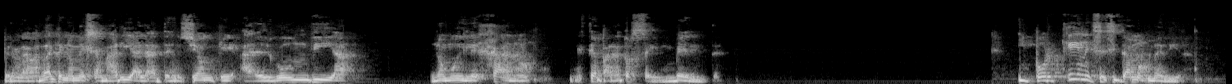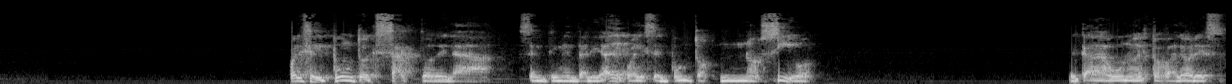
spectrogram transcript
Pero la verdad que no me llamaría la atención que algún día, no muy lejano, este aparato se invente. ¿Y por qué necesitamos medir? ¿Cuál es el punto exacto de la sentimentalidad y cuál es el punto nocivo de cada uno de estos valores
